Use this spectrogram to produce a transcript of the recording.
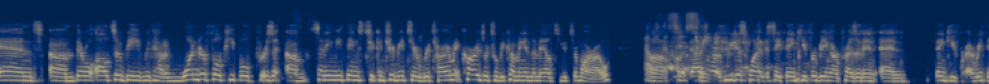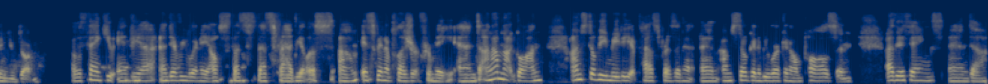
And um, there will also be, we've had a wonderful people present, um, sending me things to contribute to retirement cards, which will be coming in the mail to you tomorrow. Oh, that's so that's sweet. our- we just wanted to say thank you for being our president and thank you for everything you've done. Oh, thank you, Andrea, and everyone else. That's that's fabulous. Um, it's been a pleasure for me, and and I'm not gone. I'm still the immediate past president, and I'm still going to be working on Paul's and other things. And uh,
